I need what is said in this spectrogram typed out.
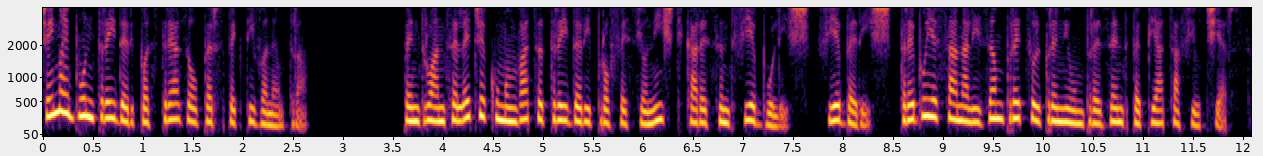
Cei mai buni traderi păstrează o perspectivă neutră. Pentru a înțelege cum învață traderii profesioniști care sunt fie bullish, fie bearish, trebuie să analizăm prețul premium prezent pe piața futures.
